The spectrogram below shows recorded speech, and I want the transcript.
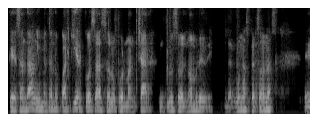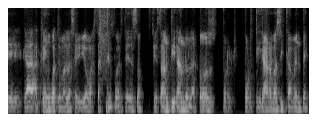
que se andaban inventando cualquier cosa solo por manchar incluso el nombre de, de algunas personas. Eh, aquí en Guatemala se vio bastante fuerte eso, que estaban tirándole a todos por, por tirar básicamente,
